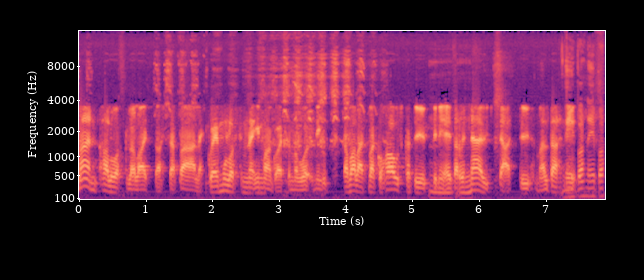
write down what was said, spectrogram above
mä en halua kyllä laittaa sitä päälle, kun ei mulla ole semmoinen imago, että mä voi, niin kuin, tavallaan, että vaikka on hauska tyyppi, mm. niin ei tarvi näyttää tyhmältä. Niin, Niinpä, niinpä.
